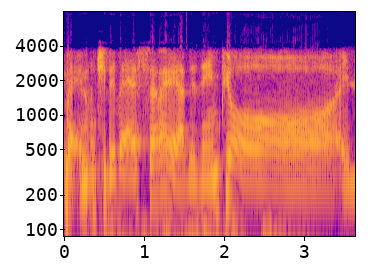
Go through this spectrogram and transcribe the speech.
Beh, non ci deve essere, ad esempio, il,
